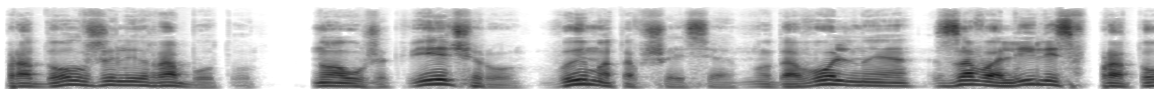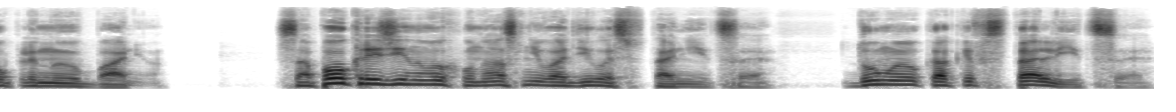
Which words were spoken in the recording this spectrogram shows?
продолжили работу. Ну а уже к вечеру, вымотавшиеся, но довольные, завалились в протопленную баню. Сапог резиновых у нас не водилось в станице. Думаю, как и в столице.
